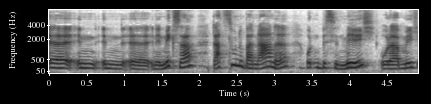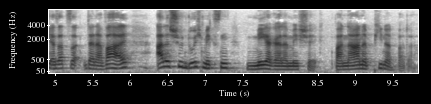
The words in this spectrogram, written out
äh, in, in, äh, in den Mixer, dazu eine Banane und ein bisschen Milch oder Milchersatz deiner Wahl. Alles schön durchmixen, mega geiler Milchshake. Banane, Peanut Butter.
